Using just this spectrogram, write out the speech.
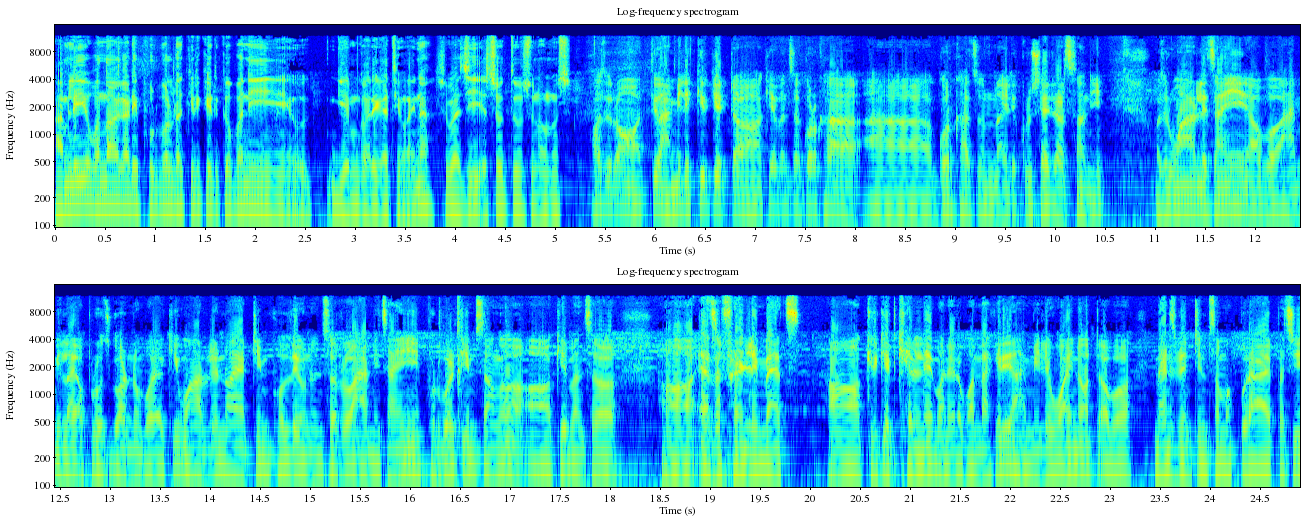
हामीले योभन्दा अगाडि फुटबल र क्रिकेटको पनि गेम गरेका थियौँ होइन? सुभाषजी यसो त्यो सुनाउनुहोस्। हजुर अँ त्यो हामीले क्रिकेट के भन्छ गोर्खा गोर्खा जुन अहिले क्रुसाइडर छ नि हजुर उहाँहरूले चाहिँ अब हामीलाई अप्रोच गर्नुभयो कि उहाँहरूले नयाँ टिम खोल्दै हुनुहुन्छ र हामी चाहिँ फुटबल टिमसँग के भन्छ as a friendly match cricket खेल्ने भनेर भन्दाखेरि हामीले वाइ नट अब म्यानेजमेन्ट टिमसम्म पुऱ्याएपछि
